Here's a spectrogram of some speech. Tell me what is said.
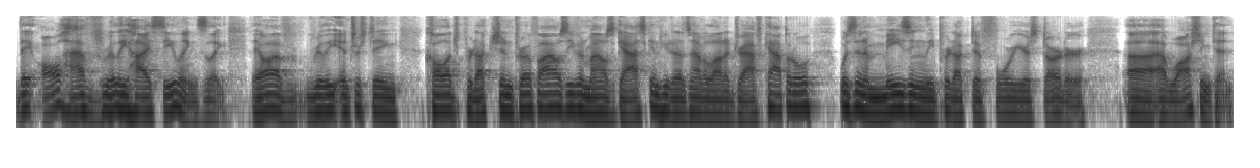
they all have really high ceilings. Like they all have really interesting college production profiles. Even Myles Gaskin, who doesn't have a lot of draft capital, was an amazingly productive four year starter uh, at Washington.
